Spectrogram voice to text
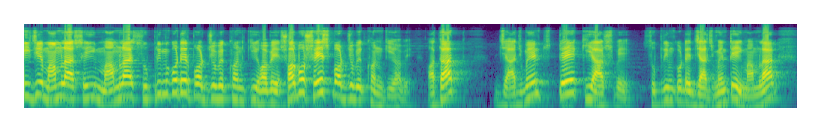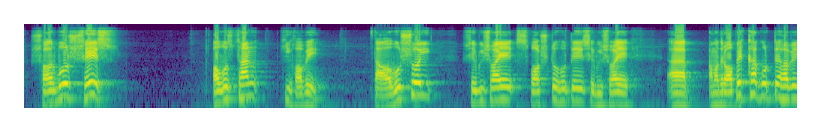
এই যে মামলা, সেই মামলা সুপ্রিম কোর্টের পর্যবেক্ষণ কি হবে? সর্বশেষ পর্যবেক্ষণ কি হবে? অর্থাৎ জাজমেন্টে কি আসবে? সুপ্রিম কোর্টের জাজমেন্টে এই মামলার সর্বশেষ অবস্থান কি হবে? তা অবশ্যই সে বিষয়ে স্পষ্ট হতে, সে বিষয়ে আমাদের অপেক্ষা করতে হবে।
